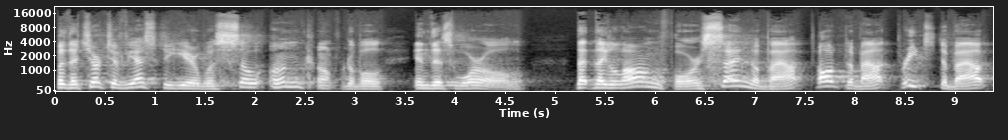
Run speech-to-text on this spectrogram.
But the church of yesteryear was so uncomfortable in this world that they longed for, sang about, talked about, preached about,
